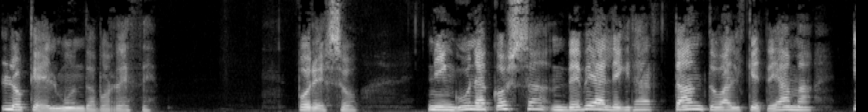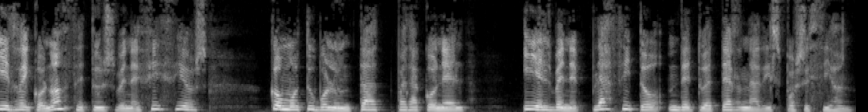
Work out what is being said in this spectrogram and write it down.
lo que el mundo aborrece. Por eso, ninguna cosa debe alegrar tanto al que te ama y reconoce tus beneficios como tu voluntad para con él y el beneplácito de tu eterna disposición.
